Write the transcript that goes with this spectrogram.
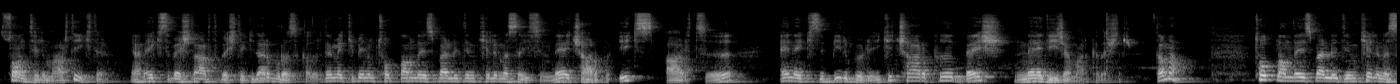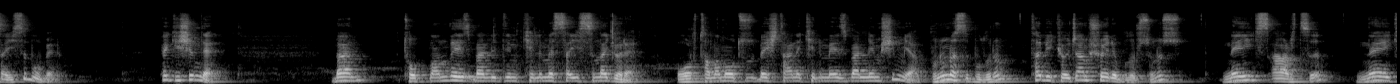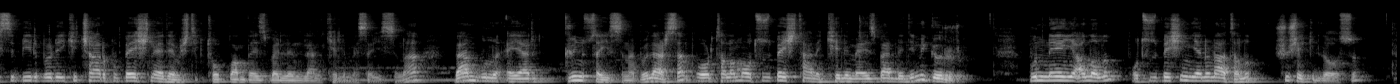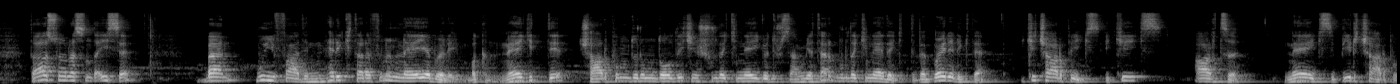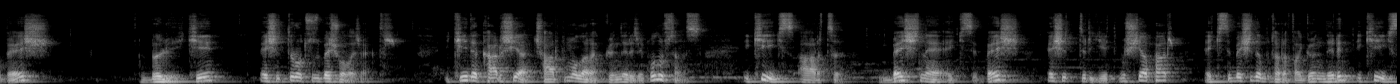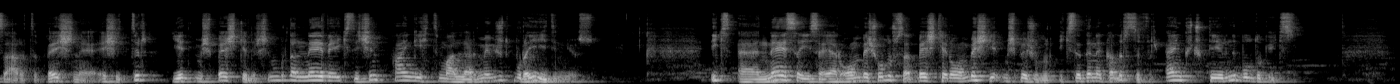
Son terim artı ilk terim. Yani eksi 5 ile artı 5'tekiler burası kalır. Demek ki benim toplamda ezberlediğim kelime sayısı n çarpı x artı n eksi 1 bölü 2 çarpı 5 n diyeceğim arkadaşlar. Tamam. Toplamda ezberlediğim kelime sayısı bu benim. Peki şimdi ben toplamda ezberlediğim kelime sayısına göre ortalama 35 tane kelime ezberlemişim ya. Bunu nasıl bulurum? Tabii ki hocam şöyle bulursunuz nx artı n eksi 1 bölü 2 çarpı 5 ne demiştik toplamda ezberlenilen kelime sayısına. Ben bunu eğer gün sayısına bölersem ortalama 35 tane kelime ezberlediğimi görürüm. Bu n'yi alalım 35'in yanına atalım şu şekilde olsun. Daha sonrasında ise ben bu ifadenin her iki tarafını n'ye böleyim. Bakın n gitti çarpım durumunda olduğu için şuradaki n'yi götürsem yeter buradaki n de gitti. Ve böylelikle 2 çarpı x 2x artı n eksi 1 çarpı 5 bölü 2 eşittir 35 olacaktır. 2'yi de karşıya çarpım olarak gönderecek olursanız 2x artı 5n eksi 5 eşittir 70 yapar. Eksi 5'i de bu tarafa gönderin. 2x artı 5n eşittir 75 gelir. Şimdi burada n ve x için hangi ihtimaller mevcut burayı iyi dinliyorsun. X, e, n sayısı eğer 15 olursa 5 kere 15 75 olur. x'e de ne kalır 0. En küçük değerini bulduk x.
